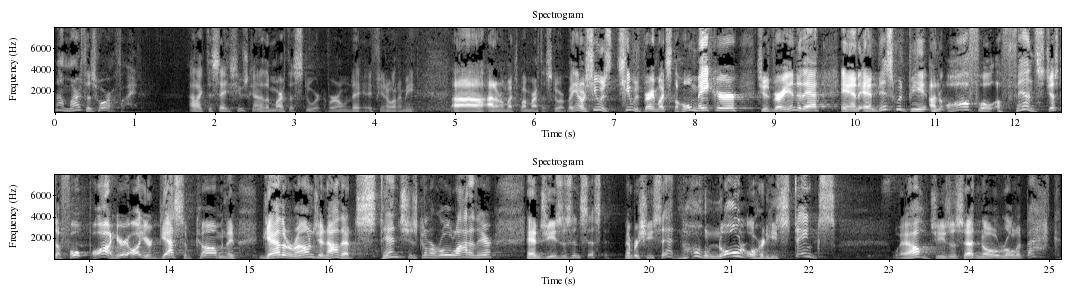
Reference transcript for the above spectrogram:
Now, Martha's horrified. I like to say she was kind of the Martha Stewart of her own day, if you know what I mean. Uh, I don't know much about Martha Stewart, but you know, she was, she was very much the homemaker. She was very into that. And, and this would be an awful offense. Just a folk, oh, here all your guests have come and they've gathered around you. Now that stench is going to roll out of there. And Jesus insisted. Remember, she said, No, no, Lord, he stinks. Well, Jesus said, No, roll it back.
